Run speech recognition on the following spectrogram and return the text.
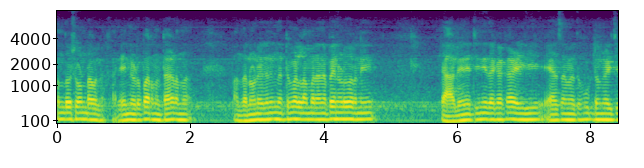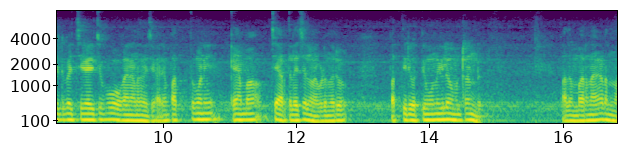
സന്തോഷം ഉണ്ടാവില്ല. കാര്യം എന്നോട് പറഞ്ഞിട്ടാണ് കിടന്നത് പന്ത്രണ്ട് മണി വരെ നിന്നിട്ടും വെള്ളം വരാനപ്പോൾ എന്നോട് പറഞ്ഞ് രാവിലെ എണീറ്റ് ഇനി ഇതൊക്കെ കഴുകി ഏത് സമയത്ത് ഫുഡും കഴിച്ചിട്ട് വെച്ച് കഴിച്ച് പോകാനാണെന്ന് വെച്ചാൽ കാര്യം പത്ത് മണി ആകുമ്പോൾ ചേർത്തലേ ചെല്ലണം. ഇവിടുന്ന് ഒരു പത്ത് ഇരുപത്തി മൂന്ന് കിലോമീറ്റർ ഉണ്ട് പതും പറഞ്ഞാൽ കിടന്ന.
